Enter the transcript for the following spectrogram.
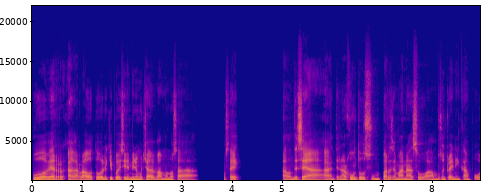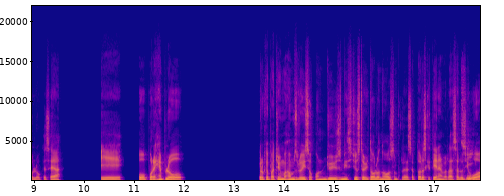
pudo haber agarrado todo el equipo y decir, miren mucha, vámonos a, no sé, a donde sea, a entrenar juntos un par de semanas o hagamos un training camp o lo que sea. Eh, o, por ejemplo, creo que Patrick Mahomes lo hizo con Julius Smith Schuster y todos los nuevos receptores que tienen, ¿verdad? Se los llevó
